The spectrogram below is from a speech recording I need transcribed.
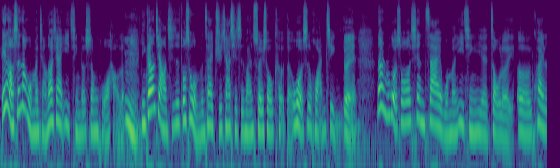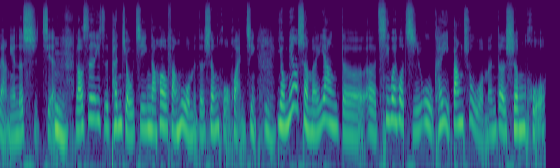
哎、欸，老师，那我们讲到现在疫情的生活好了，嗯，你刚刚讲其实都是我们在居家，其实蛮随手可得，或者是环境里面。对。那如果说现在我们疫情也走了呃快两年的时间，嗯、老师一直喷酒精，然后防护我们的生活环境，嗯、有没有什么样的呃气味或植物可以帮助我们的生活，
